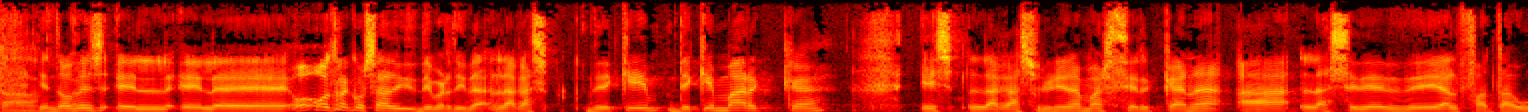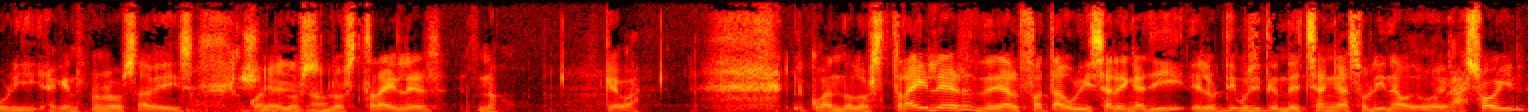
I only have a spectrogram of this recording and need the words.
Ah, y entonces, el, el, eh, otra cosa di- divertida, la gas- ¿de, qué, ¿de qué marca es la gasolinera más cercana a la sede de Alfa Tauri? ¿A que no lo sabéis? Cuando los, ¿no? los trailers... No, ¿qué va? Cuando los trailers de Alfa Tauri salen allí, el último sitio donde echan gasolina o gasoil,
